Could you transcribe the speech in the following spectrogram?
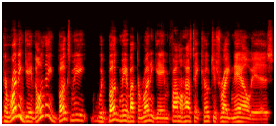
the running game. The only thing bugs me would bug me about the running game if I'm Ohio State coaches right now is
